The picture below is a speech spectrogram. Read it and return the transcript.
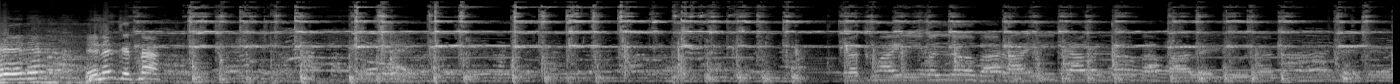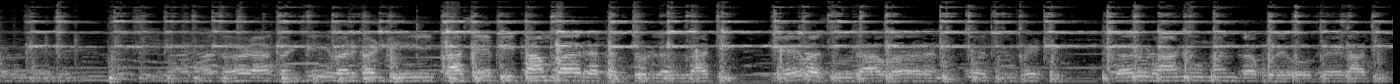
हे हे ने हे ने चेतना. रखमाई वल्लभा राईच्या वल्लभा पावे गळा कंठीवर कंठी कासे पितांबर कस्तूर लल्लाटी देव नित्य भेटी. करुणानुमंत पुढे उभे राहती.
